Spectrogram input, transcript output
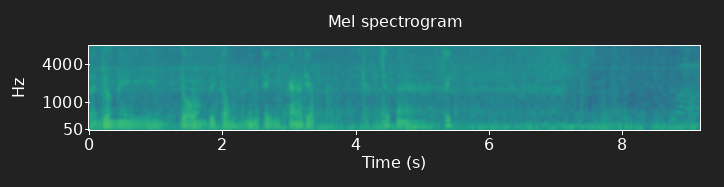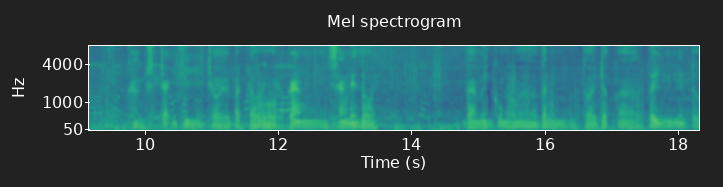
Đoạn đường này đổ bằng bê tông mình thấy khá là đẹp, chạy rất là thích. Càng chạy thì trời bắt đầu càng sáng lên rồi và mình cũng ờ, gần tới được ờ, Tây Yên Tử.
